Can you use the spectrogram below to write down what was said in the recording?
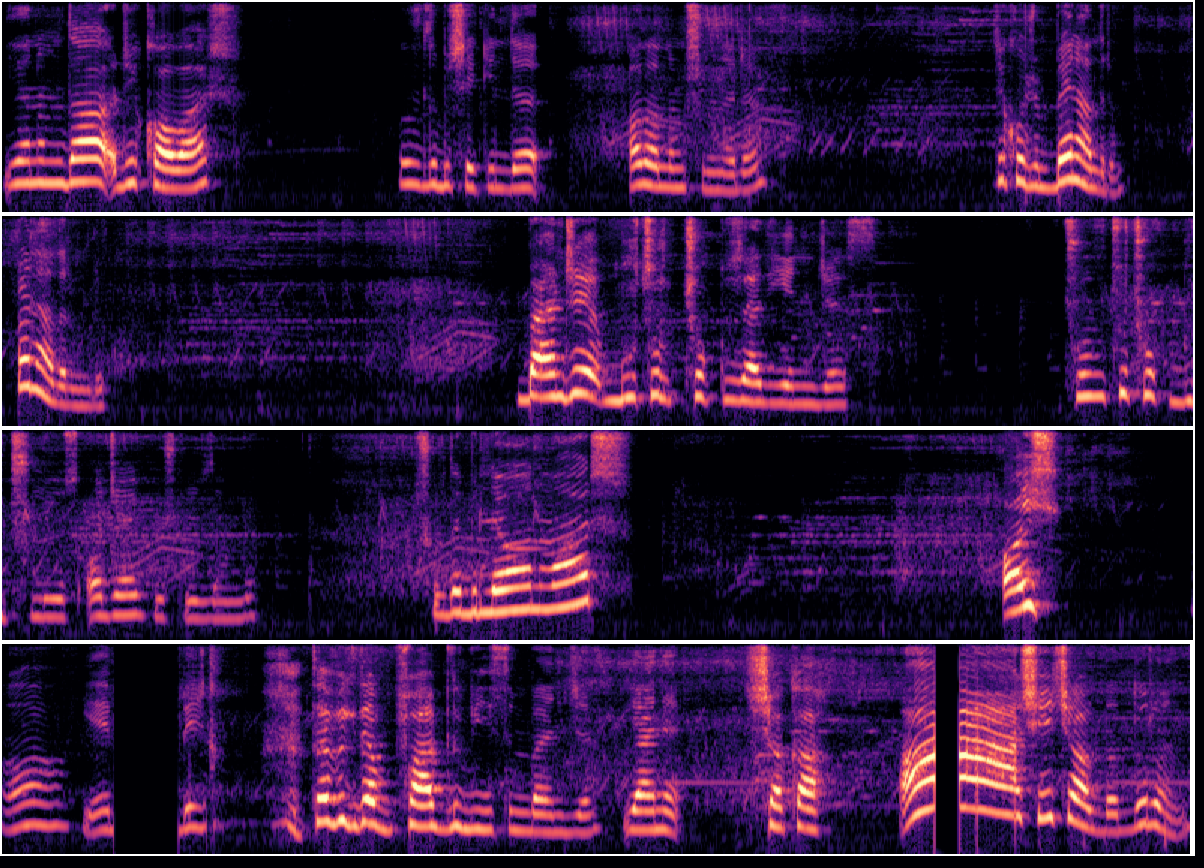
Yanımda Rico var. Hızlı bir şekilde alalım şunları. Rico'cum ben alırım. Ben alırım Rico. Bence bu tur çok güzel yeneceğiz. Çünkü çok güçlüyüz. Acayip güçlüyüz hem de. Şurada bir Leon var. Ay. Aa, ye- Tabii ki de farklı bir isim bence. Yani şaka. Aa, şey çaldı. Durun.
